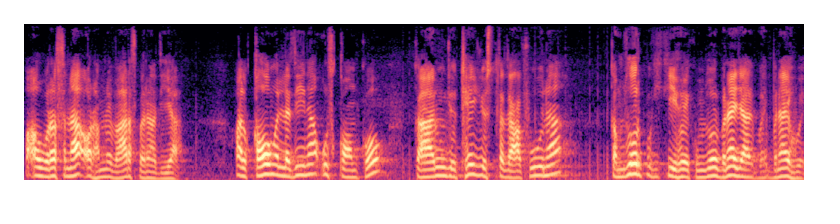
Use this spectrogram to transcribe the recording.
اور رسنا اور ہم نے وارث بنا دیا۔ القوم الدینہ اس قوم کو کاروں جو تھے جو استدافون کمزور کیے ہوئے، کمزور بنائے جا بنائے ہوئے۔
